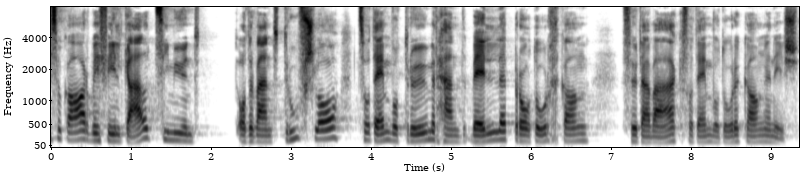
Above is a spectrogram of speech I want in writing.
sogar, wie viel Geld sie müssen oder wollen draufschlagen zu dem, was die Römer haben wollen, pro Durchgang für den Weg von dem, der durchgegangen ist.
